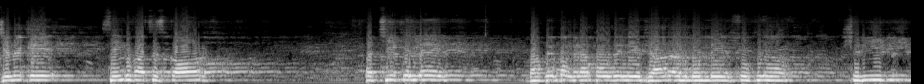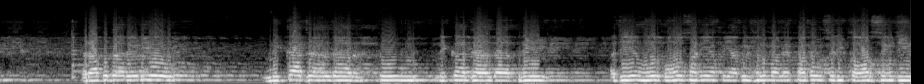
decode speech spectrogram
ਜਿਵੇਂ ਕਿ ਸਿੰਘ ਵਰਸਸ ਕੌਰ 25 ਕਿੱਲੇ ਬਾਬੇ ਭੰਗੜਾ ਪਾਉਂਦੇ ਨੇ ਯਾਰ ਅਨਮੋਲੇ ਸੁਪਨਾ ਸ਼ਰੀਫ ਰੱਬ ਦਾ ਰੇਡੀਓ ਨਿੱਕਾ ਜੈਲਦਾਰ 2 ਨਿੱਕਾ ਜੈਲਦਾਰ 3 ਅਜਿਹੀਆਂ ਹੋਰ ਬਹੁਤ ਸਾਰੀਆਂ ਪੰਜਾਬੀ ਫਿਲਮਾਂ ਨੇ ਪਦਮ ਸ੍ਰੀ ਕੌਰ ਸਿੰਘ ਜੀ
